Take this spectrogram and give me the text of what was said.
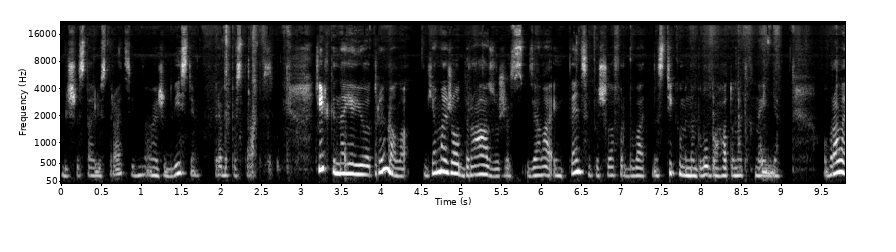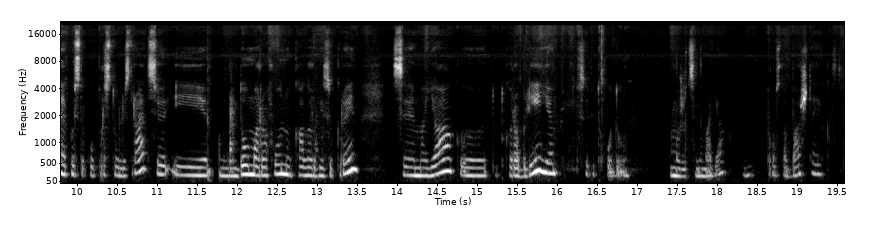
Більше 100 ілюстрацій, майже 200, треба постаратися. Тільки на я її отримала, я майже одразу ж взяла інтенсив і почала фарбувати. Настільки в мене було багато натхнення. Обрала якусь таку просту ілюстрацію і до марафону Color with Ukraine це маяк, е, тут кораблі є, все підходило. Може, це не маяк, просто башта якась.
